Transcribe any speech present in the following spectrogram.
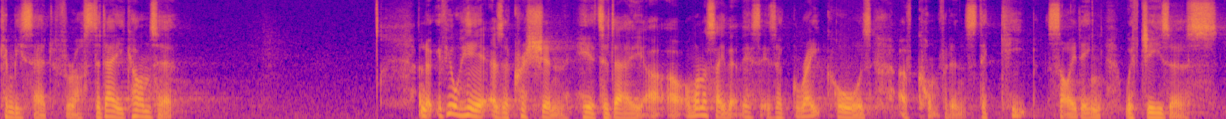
can be said for us today, can't it? And look, if you're here as a Christian here today, I, I want to say that this is a great cause of confidence to keep siding with Jesus.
